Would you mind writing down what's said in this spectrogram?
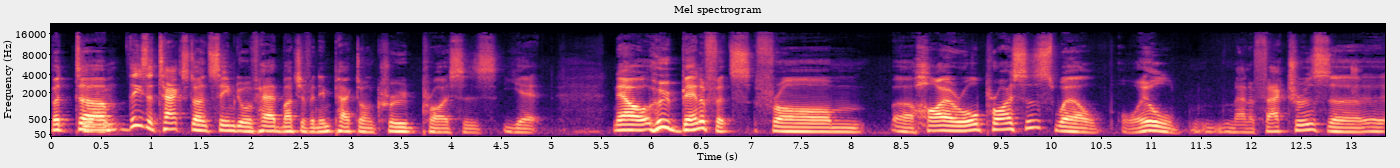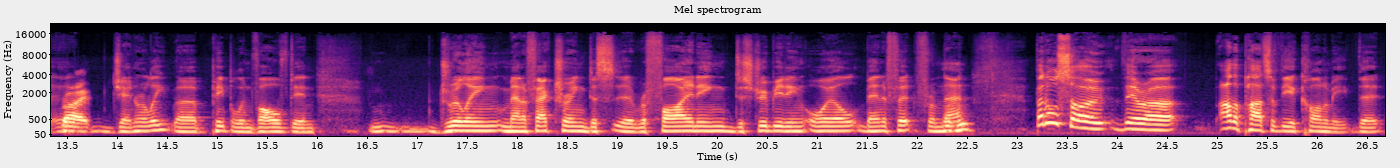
But um, these attacks don't seem to have had much of an impact on crude prices yet. Now, who benefits from uh, higher oil prices? Well, oil manufacturers, uh, Right. generally, uh, people involved in drilling, manufacturing, dis- uh, refining, distributing oil benefit from that. But also, there are other parts of the economy that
